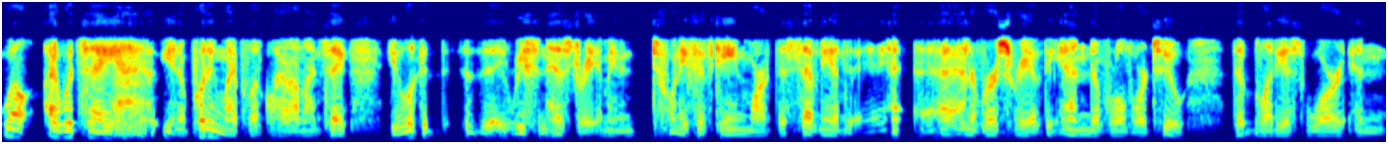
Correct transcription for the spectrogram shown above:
Well, I would say, you know, putting my political hat on, I'd say you look at the recent history. I mean, 2015 marked the 70th anniversary of the end of World War II, the bloodiest war in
